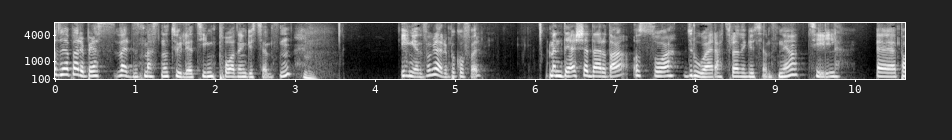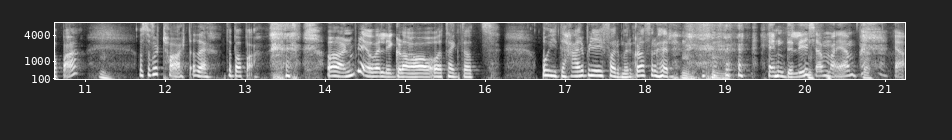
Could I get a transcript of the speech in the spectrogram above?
Og det bare ble verdens mest naturlige ting på den gudstjenesten. Ingen forklaring på hvorfor. Men det skjedde der og da, og så dro jeg rett fra den gudstjenesten ja, til eh, pappa. Og så fortalte jeg det til pappa. og han ble jo veldig glad og tenkte at oi, det her blir farmor glad for å høre. Endelig kommer jeg hjem. Ja.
